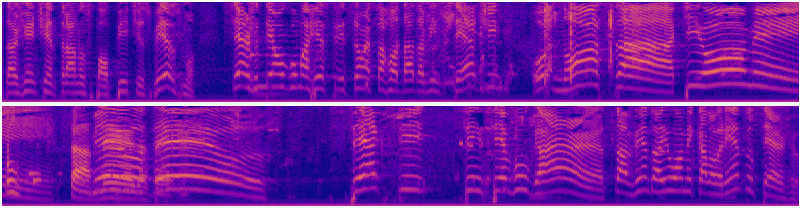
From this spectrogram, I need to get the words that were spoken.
da gente entrar nos palpites mesmo. Sérgio, tem alguma restrição essa rodada 27? Oh, nossa, que homem! Puta Meu merda, Deus! Sexy sem ser vulgar. Você tá vendo aí o homem calorento, Sérgio?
